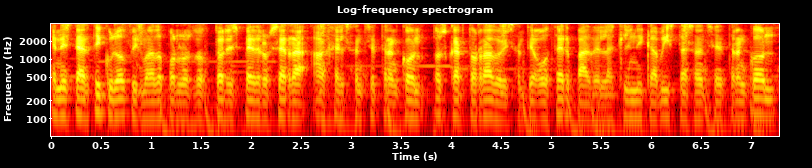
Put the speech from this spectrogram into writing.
En este artículo, firmado por los doctores Pedro Serra, Ángel Sánchez Trancón, Óscar Torrado y Santiago Cerpa de la Clínica Vista Sánchez Trancón,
